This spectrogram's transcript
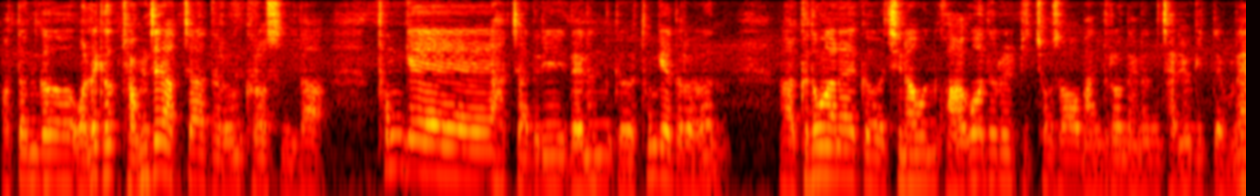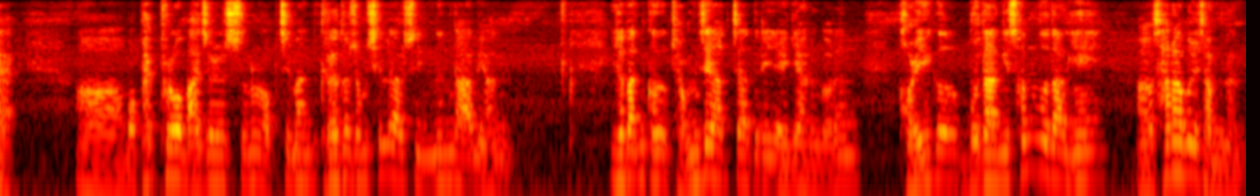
어떤 그 원래 그 경제학자들은 그렇습니다. 통계학자들이 내는 그 통계들은 아, 그동안의 그 지나온 과거들을 비춰서 만들어내는 자료이기 때문에 어, 뭐100% 맞을 수는 없지만 그래도 좀 신뢰할 수 있는가 하면 일반 그 경제학자들이 얘기하는 거는 거의 그 무당이 선무당이 어, 사람을 잡는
